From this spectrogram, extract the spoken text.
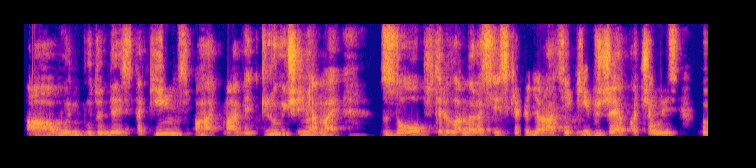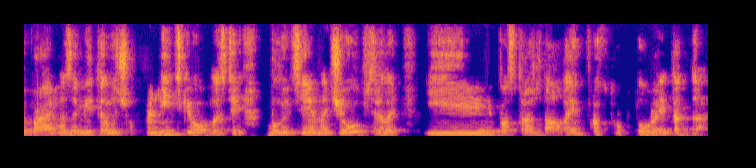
а він буде десь таким з багатьма відключеннями, з обстрілами Російської Федерації, які вже почались. Ви правильно замітили, що в Хмельницькій області були ці наче обстріли і постраждала інфраструктура і так далі.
